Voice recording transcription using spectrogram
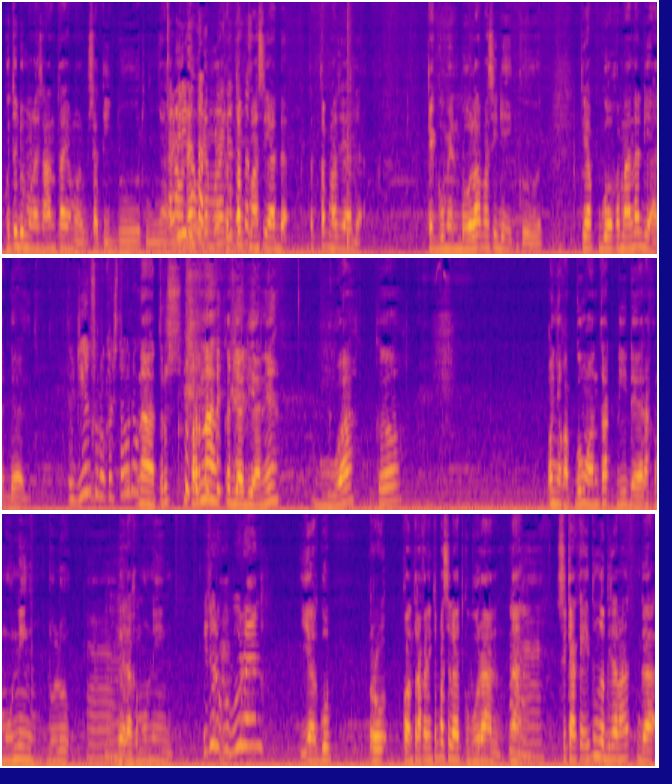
gue tuh udah mulai santai mau bisa tidur nyenyak Karena Tapi udah- tetap- udah mulai tetap tetap- masih ada tetap masih ada kayak gue main bola pasti dia ikut tiap gue ke mana dia ada gitu Ujian suruh kasih tahu dong. nah terus pernah kejadiannya gue ke oh nyokap gue ngontrak di daerah Kemuning dulu Hmm. daerah Kemuning Itu udah kuburan. iya gue kontrakan itu pasti lewat kuburan nah Hmm. si kakek itu nggak bisa nggak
